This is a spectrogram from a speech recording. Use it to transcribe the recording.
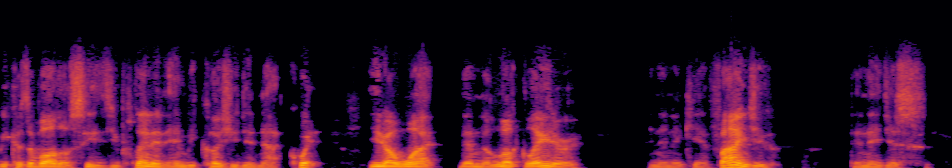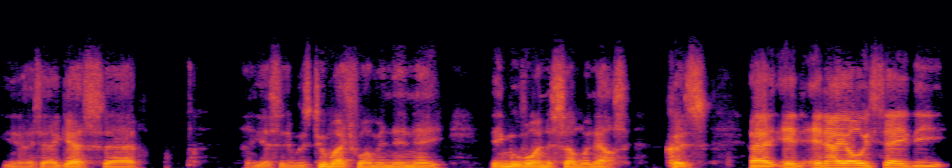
because of all those seeds you planted and because you did not quit. You don't want them to look later and then they can't find you. Then they just, you know, they say, I guess, uh, I guess it was too much for them, and then they they move on to someone else. Because, uh, and, and I always say the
